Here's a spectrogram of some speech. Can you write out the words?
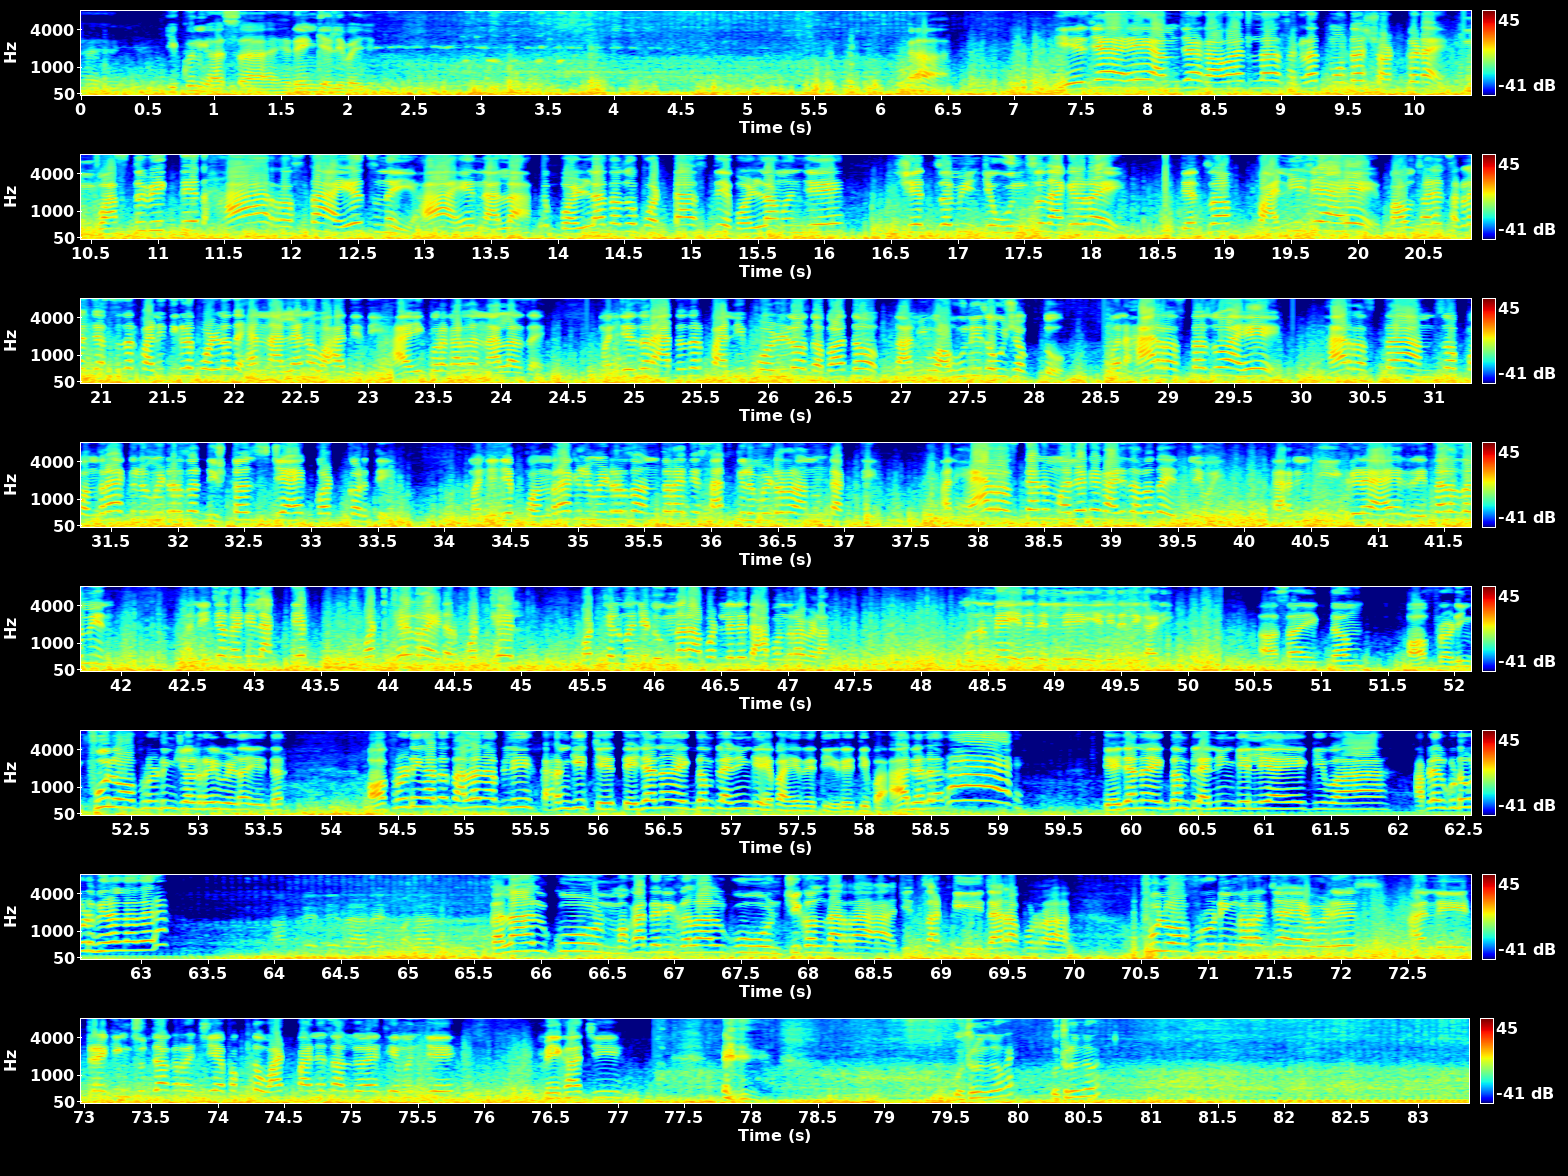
इकून घ्या असं रेंग गेली पाहिजे. हा. हे जे आहे आमच्या गावातला सगळ्यात मोठा शॉर्टकट आहे. वास्तविकतेत हा रस्ता आहेच नाही हा आहे नाला. बळलाचा जो पट्टा असते बळला म्हणजे शेत जमीन जे उंच जागेवर आहे त्याचं पाणी जे आहे पावसाळ्यात सगळ्यात जास्त जर पाणी तिकडे पडलं तर ह्या नाल्यानं वाहत येते. हा एक प्रकारचा नालाच आहे. म्हणजे जर आता जर पाणी पडलं दबादब तर आम्ही वाहूनही जाऊ शकतो. पण हा रस्ता जो आहे हा रस्ता आमचं पंधरा किलोमीटरचं डिस्टन्स जे आहे कट करते. म्हणजे जे पंधरा किलोमीटरचं अंतर आहे ते सात किलोमीटर आणून टाकते. आणि ह्या रस्त्यानं मला काही गाडी चालवता येत नाही होई कारण की इकडे आहे रेताळ जमीन आणि याच्यासाठी लागते पठ्ठेल रायडर पठ्ठेल पठ्ठेल म्हणजे डुंगणार आपटलेले दहा पंधरा वेळा. म्हणून मी येले दिले येली दिली गाडी. असा एकदम off roading full off roading चल रही वेळा इधर. ऑफ रोडिंग आता चाला ना आपली. कारण की चे- तेजानं एकदम प्लॅनिंग केली. पाहिजे रेती रेती पा अरे. तेजानं एकदम प्लॅनिंग केली आहे की बा. आपल्याला कुठं कुठं फिरायला जायचं रे Kalalkund Makadari Kalalkund Chikhaldara Chichati दाराखोरा full off roading करायची आहे यावेळेस. आणि ट्रेकिंग सुद्धा करायची आहे. फक्त वाट पाहणे चाललो आहे ते म्हणजे मेघाची. उतरून जाऊ काय? उतरून जाऊ?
